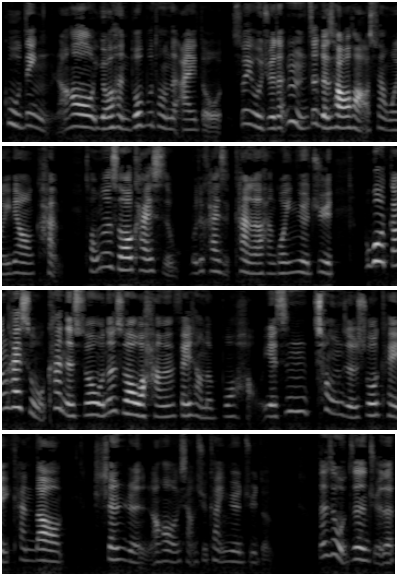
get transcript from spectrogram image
固定，然后有很多不同的 idol，所以我觉得嗯，这个超划算，我一定要看。从那时候开始，我就开始看了韩国音乐剧。不过刚开始我看的时候，我那时候我韩文非常的不好，也是冲着说可以看到生人，然后想去看音乐剧的。但是我真的觉得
